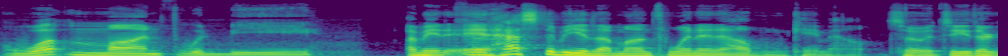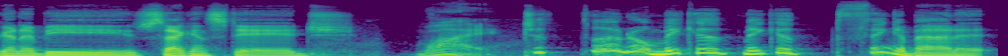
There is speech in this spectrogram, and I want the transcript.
What month would be. I mean, it has to be the month when an album came out. So it's either going to be second stage. Why? Just I don't know, make a make a thing about it.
